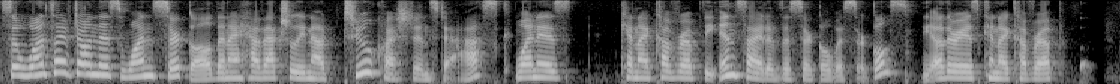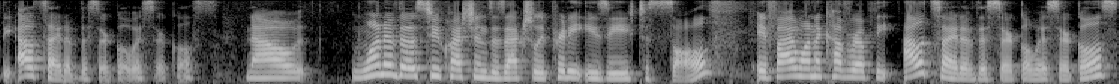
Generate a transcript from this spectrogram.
So once I've drawn this one circle, then I have actually now two questions to ask. One is, can I cover up the inside of the circle with circles? The other is, can I cover up the outside of the circle with circles? Now, one of those two questions is actually pretty easy to solve. If I want to cover up the outside of the circle with circles,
